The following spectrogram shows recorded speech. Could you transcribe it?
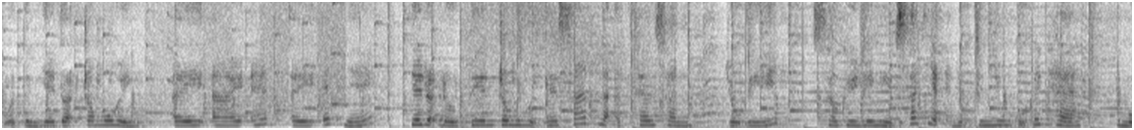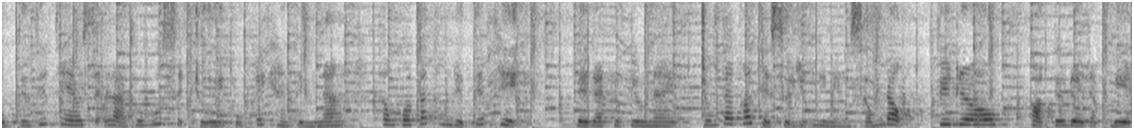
của từng giai đoạn trong mô hình AISAS nhé. Giai đoạn đầu tiên trong mô hình ASAT là Attention, chú ý. Sau khi doanh nghiệp xác nhận được chân dung của khách hàng, thì mục tiêu tiếp theo sẽ là thu hút sự chú ý của khách hàng tiềm năng thông qua các thông điệp tiếp thị. Để đạt được điều này, chúng ta có thể sử dụng hình ảnh sống động, video hoặc tiêu đề đặc biệt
